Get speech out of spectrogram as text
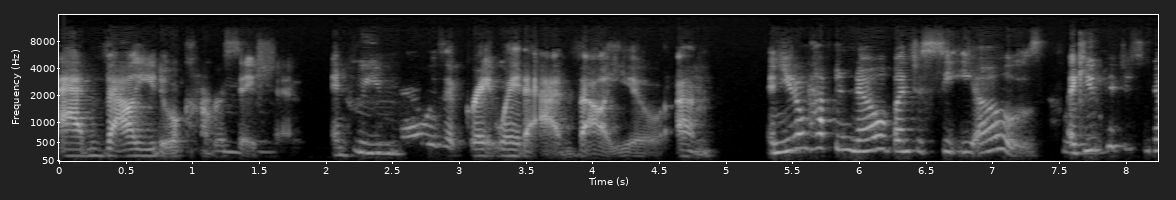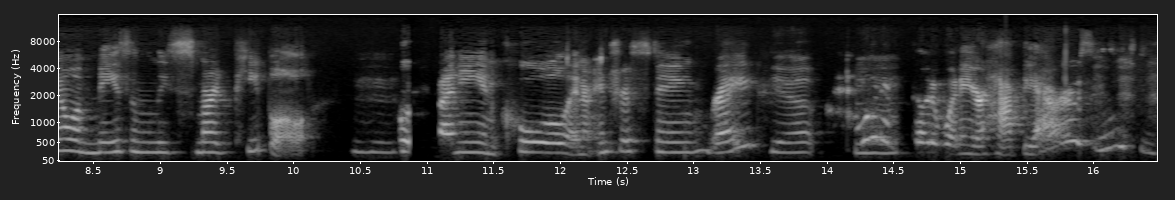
add value to a conversation. Mm-hmm. and who you mm-hmm. know is a great way to add value. Um, and you don't have to know a bunch of ceos like you could just know amazingly smart people mm-hmm. who are funny and cool and are interesting, right? Yep. I want to go to one of your happy hours. You need to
